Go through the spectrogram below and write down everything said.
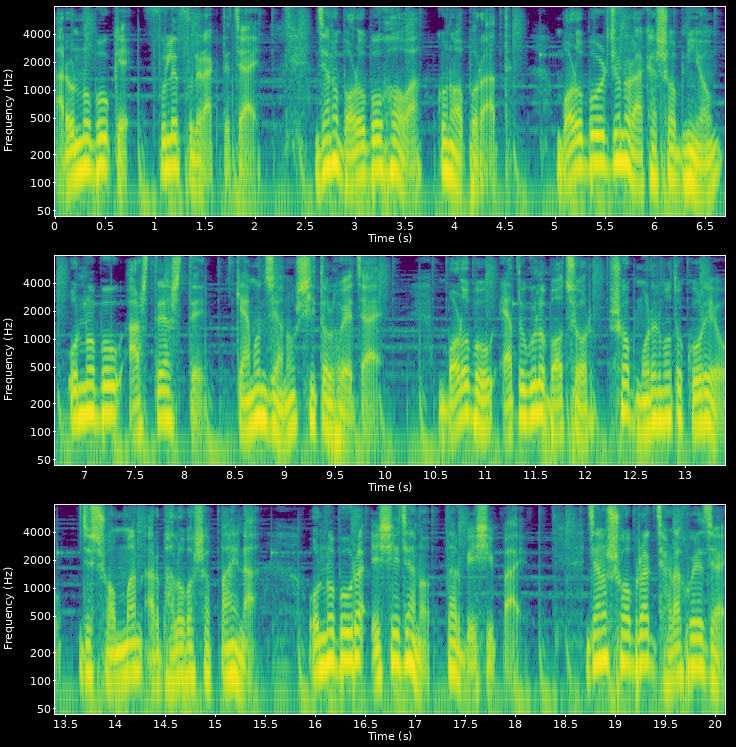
আর অন্য বউকে ফুলে ফুলে রাখতে চায়। যেন বড় বউ হওয়া কোনো অপরাধ। বড় বউয়ের জন্য রাখা সব নিয়ম অন্য বউ আসতে আসতে কেমন যেন শীতল হয়ে যায়। বড় বউ এতগুলো বছর সব মনের মতো করেও যে সম্মান আর ভালোবাসা পায় না, অন্য বউরা এসে যেন তার বেশি পায়। যেন সব রাগ ঝাড়া হয়ে যায়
